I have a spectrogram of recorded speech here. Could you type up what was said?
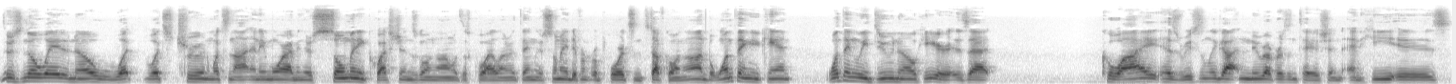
There's no way to know what what's true and what's not anymore. I mean, there's so many questions going on with this Kawhi Leonard thing. There's so many different reports and stuff going on. But one thing you can, one thing we do know here is that Kawhi has recently gotten new representation, and he is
